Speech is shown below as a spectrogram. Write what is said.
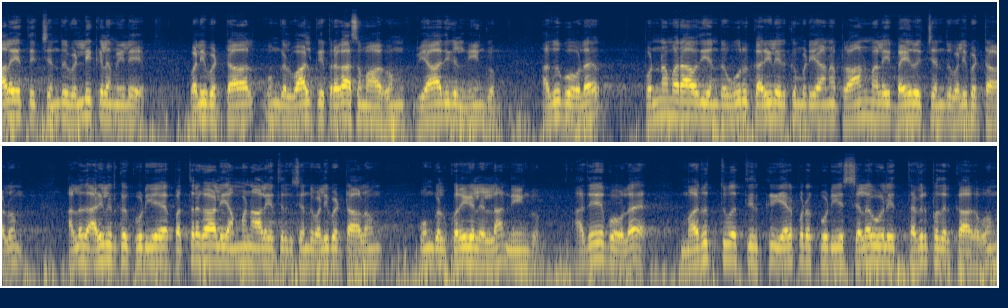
ஆலயத்தை சென்று வெள்ளிக்கிழமையிலே வழிபட்டால் உங்கள் வாழ்க்கை பிரகாசமாகும் வியாதிகள் நீங்கும். அதுபோல பொன்னமராவதி என்ற ஊருக்கு அருகில் இருக்கும்படியான பிரான்மலை பைரவை சென்று வழிபட்டாலும் அல்லது அருகில் இருக்கக்கூடிய பத்திரகாளி அம்மன் ஆலயத்திற்கு சென்று வழிபட்டாலும் உங்கள் குறைகள் எல்லாம் நீங்கும். அதே போல் மருத்துவத்திற்கு ஏற்படக்கூடிய செலவுகளை தவிர்ப்பதற்காகவும்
